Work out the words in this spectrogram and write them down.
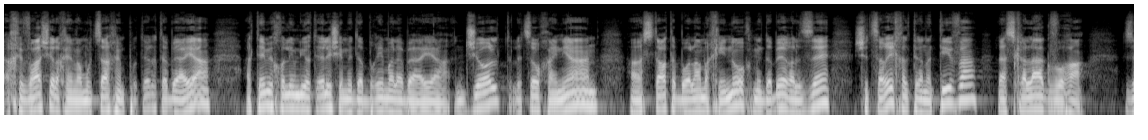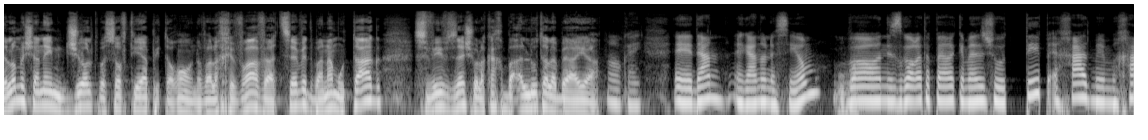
החברה שלכם והמוצר שלכם פותר את הבעיה, אתם יכולים להיות אלה שמדברים על הבעיה. Jolt, לצורך העניין, הסטארט-אפ בעולם החינוך, מדבר על זה שצריך אלטרנטיבה להשכלה הגבוהה. זה לא משנה אם ג'ולט בסוף תהיה הפתרון, אבל החברה והצוות בנה מותג סביב זה שהוא לקח בעלות על הבעיה. אוקיי. Okay. אה, דן, הגענו לסיום. בואו נסגור את הפרק עם איזשהו טיפ אחד ממך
